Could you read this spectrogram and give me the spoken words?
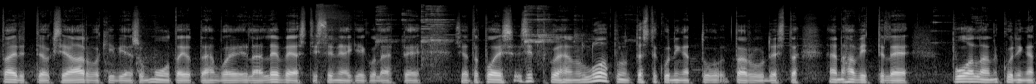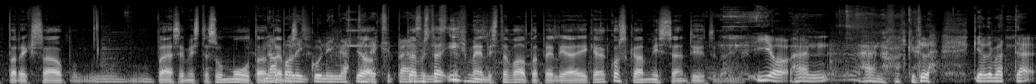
taideteoksia, arvokiviä ja sun muuta, jotta hän voi elää leveästi sen jälkeen, kun lähtee sieltä pois. Sitten kun hän on luopunut tästä kuningattaruudesta, hän havittelee Puolan kuningattariksi saa pääsemistä sun muuta. Napolin kuningattareksi pääsemistä. Tämmöistä ihmeellistä valtapeliä, eikä koskaan missään tyytyväinen. Joo, hän, hän on kyllä kieltämättä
